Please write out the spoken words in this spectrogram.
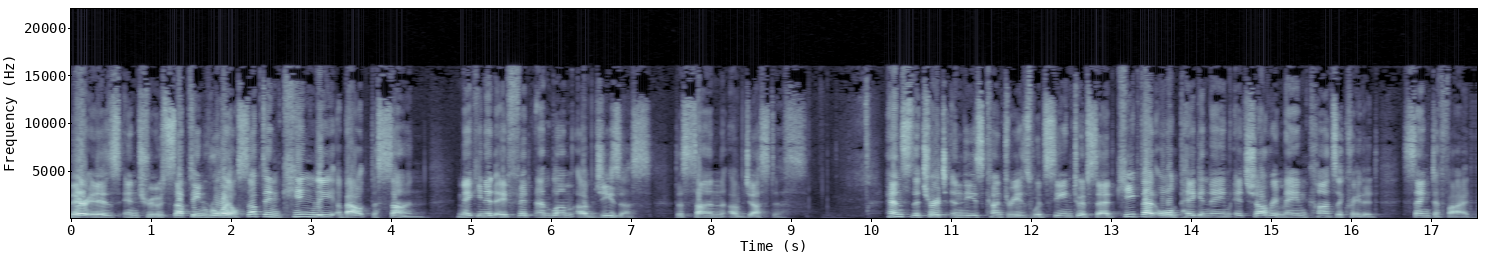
There is, in truth, something royal, something kingly about the sun, making it a fit emblem of Jesus, the Sun of justice. Hence, the church in these countries would seem to have said, Keep that old pagan name, it shall remain consecrated, sanctified.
